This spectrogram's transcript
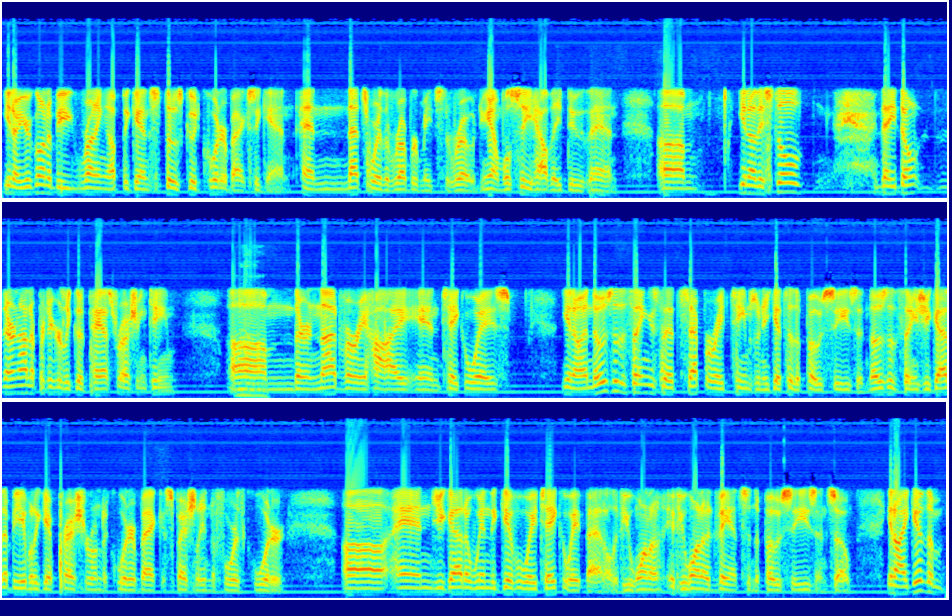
you know, you're going to be running up against those good quarterbacks again, and that's where the rubber meets the road. Yeah, we'll see how they do then. Um, you know, they still they don't they're not a particularly good pass rushing team. Um, they're not very high in takeaways. You know, and those are the things that separate teams when you get to the postseason. Those are the things you got to be able to get pressure on the quarterback, especially in the fourth quarter uh, and you got to win the giveaway takeaway battle if you want to if you want to advance in the postseason. So, you know, I give them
